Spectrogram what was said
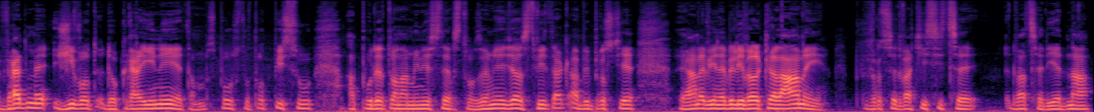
Vraťme život do krajiny, je tam spoustu podpisů a půjde to na ministerstvo země zemědělství tak, aby prostě, já nevím, nebyly velké lány. V roce 2000 21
